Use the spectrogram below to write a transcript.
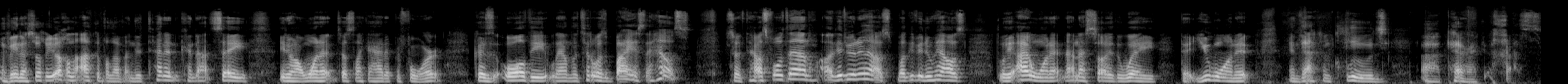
And the tenant cannot say, you know, I want it just like I had it before, because all the landlord said was bias the house. So if the house falls down, I'll give you a new house. I'll give you a new house the way I want it, not necessarily the way that you want it. And that concludes uh, Perek Ches.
